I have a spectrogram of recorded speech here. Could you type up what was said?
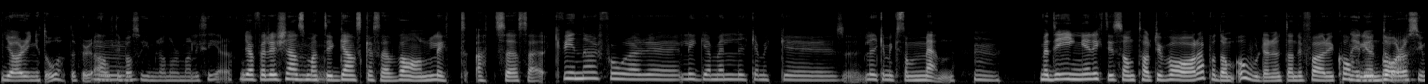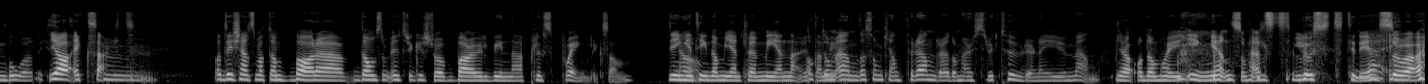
gör inget åt det för allt är Mm. bara så himla normaliserat. Ja för det känns som Mm. att det är ganska så här vanligt att säga så här kvinnor får eh, ligga med lika mycket, lika mycket som män. Men det är ingen riktigt som tar tillvara på de orden utan det förekommer Nej, ju det är ändå. bara symboliskt. Ja exakt. Mm. Mm. Och det känns som att de bara, de som uttrycker så bara vill vinna pluspoäng liksom. Det är Ja. ingenting de egentligen menar. Och de det, enda som kan förändra de här strukturerna är ju män. ja, och de har ju ingen som helst lust till det. Nej. Så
